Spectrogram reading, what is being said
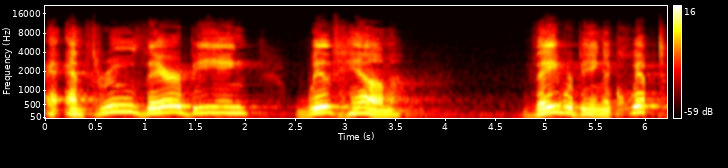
And, and through their being with him, they were being equipped.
